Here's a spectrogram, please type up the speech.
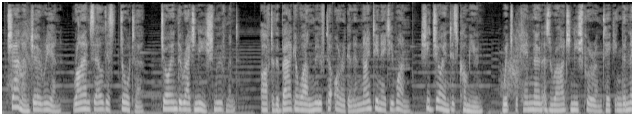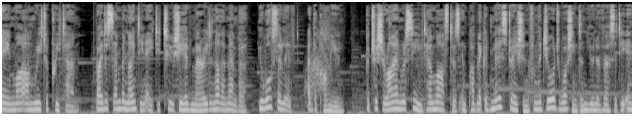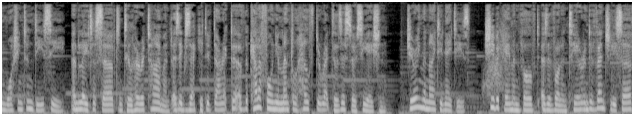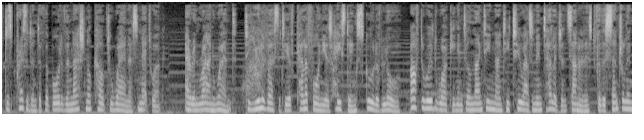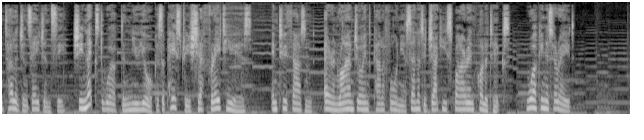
Shannon Jo Ryan, Ryan's eldest daughter, joined the Rajneesh movement. After the Bhagwan moved to Oregon in 1981, she joined his commune which became known as Rajneeshpuram taking the name Ma Amrita Pritam. By December 1982 she had married another member, who also lived at the commune. Patricia Ryan received her master's in public administration from the George Washington University in Washington, D.C., and later served until her retirement as executive director of the California Mental Health Directors Association. During the 1980s, she became involved as a volunteer and eventually served as president of the board of the National Cult Awareness Network. Erin Ryan went to University of California's Hastings School of Law, afterward working until 1992 as an intelligence analyst for the Central Intelligence Agency. She next worked in New York as a pastry chef for eight years. In 2000, Erin Ryan joined California Senator Jackie Speier in politics, working as her aide.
